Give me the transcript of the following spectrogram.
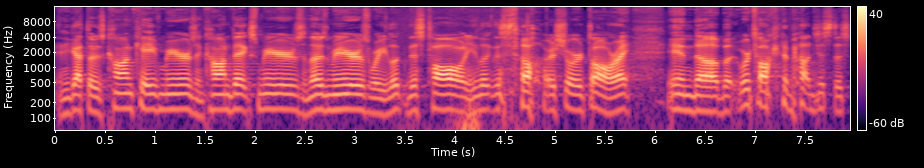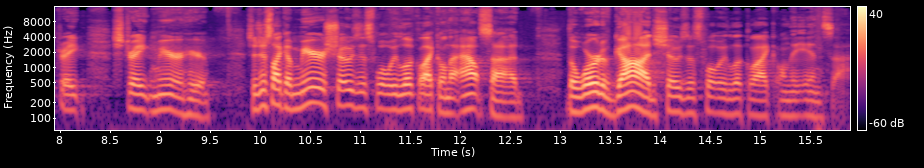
and you got those concave mirrors and convex mirrors, and those mirrors where you look this tall, you look this tall, or short or tall, right? And uh, but we're talking about just a straight, straight mirror here. So just like a mirror shows us what we look like on the outside, the Word of God shows us what we look like on the inside?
